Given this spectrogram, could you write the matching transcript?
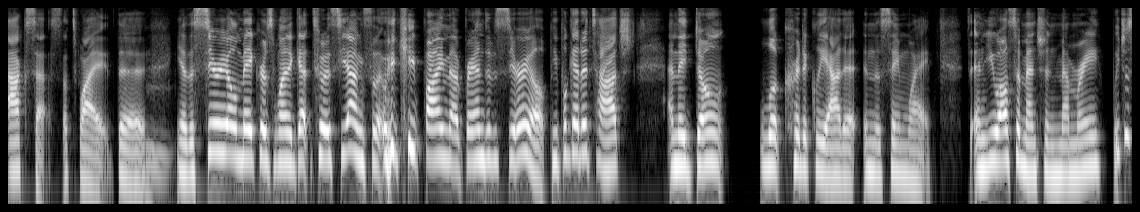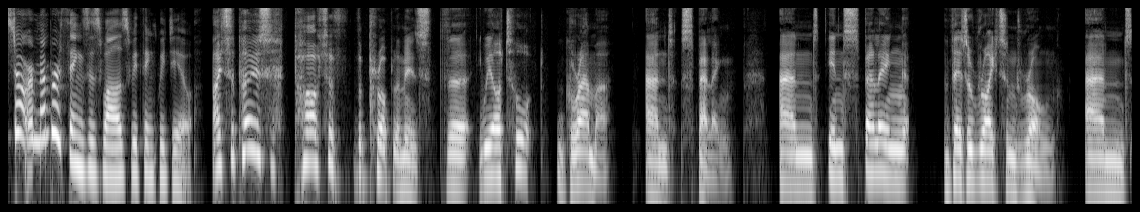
access. That's why the mm. you know the cereal makers want to get to us young so that we keep buying that brand of cereal. People get attached and they don't look critically at it in the same way. And you also mentioned memory. We just don't remember things as well as we think we do. I suppose part of the problem is that we are taught grammar and spelling. And in spelling, there's a right and wrong and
